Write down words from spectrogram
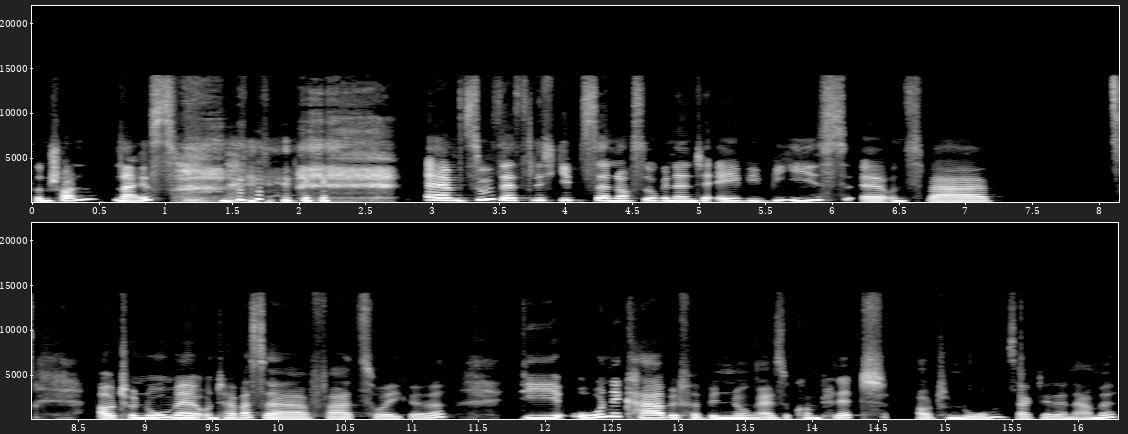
sind schon nice. Ähm, zusätzlich gibt's dann noch sogenannte AVVs, äh, und zwar autonome Unterwasserfahrzeuge, die ohne Kabelverbindung, also komplett autonom, sagt ja der Name,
